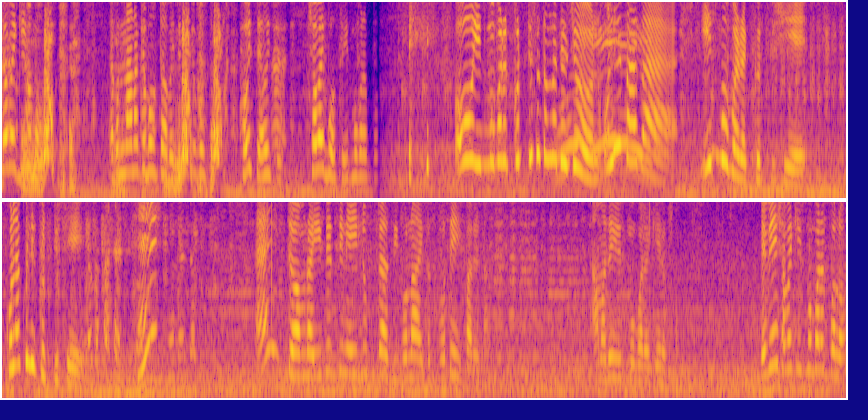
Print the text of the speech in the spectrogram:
সবাইকে ঈদ মোবারক। এখন নানাকে বলতে হবে, দিদিকে বলতে হবে। হয়েছে হয়েছে সবাই বলছে, ঈদ মোবারক ও, ঈদ মোবারক করতেছে তোমরা দুজন ওলে বাবা ঈদ মোবারক করতেছে। কোলাকুলি করতেছে। হ্যাঁ? এই তো, আমরা ঈদের দিন এই লুকটা দিব না, এটা তো হতেই পারে না। আমাদের ঈদ মোবারক এরকম। বেবি সবাইকে ঈদ মোবারক বলো?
